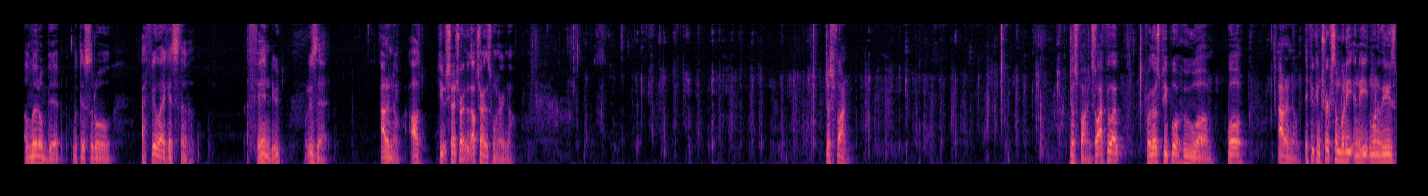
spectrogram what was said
a little bit with this little I feel like it's the fin, dude. What is that? I don't know. I'll should I try? I'll try this one right now. Just fine. Just fine. So I feel like for those people who, um, well, I don't know. If you can trick somebody into eating one of these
